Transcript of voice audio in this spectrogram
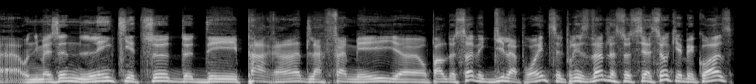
Euh, on imagine l'inquiétude des parents, de la famille. Euh, on parle de ça avec Guy Lapointe. C'est le président de l'Association québécoise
